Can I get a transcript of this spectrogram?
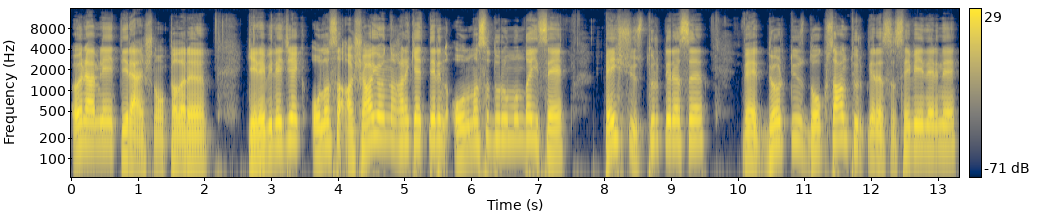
önemli direnç noktaları. Gelebilecek olası aşağı yönlü hareketlerin olması durumunda ise 500 Türk Lirası ve 490 Türk Lirası seviyelerini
